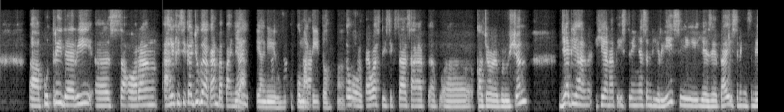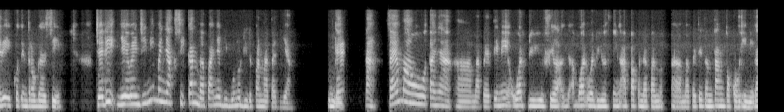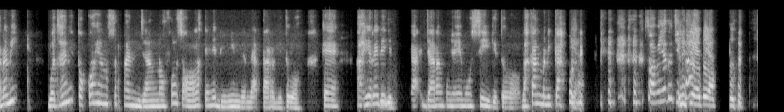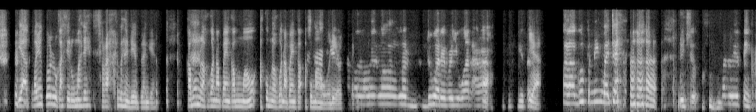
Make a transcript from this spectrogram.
uh, putri dari uh, seorang ahli fisika juga kan bapaknya ya, yang dihukum mati itu. Betul, tewas disiksa saat uh, uh, Cultural Revolution. Dia dihianati istrinya sendiri, si Yezetai istrinya sendiri ikut interogasi. Jadi Yewenji ini menyaksikan bapaknya dibunuh di depan mata dia. Oke. Okay? Hmm. Nah, saya mau tanya uh, Mbak Peti ini, what do you feel, what what do you think, apa pendapat uh, Mbak Peti tentang tokoh ini? Karena nih buat saya nih tokoh yang sepanjang novel seolah kayaknya dingin dan datar gitu loh. Kayak akhirnya dia hmm. jadi gak jarang punya emosi gitu loh. Bahkan menikah pun yeah. suaminya tuh cinta. Lucu ya itu ya. ya pokoknya gue lu kasih rumah deh serah dia bilang ya kamu melakukan apa yang kamu mau aku melakukan apa yang aku mau dia lo, lo, lo do whatever you want ah. gitu. Ya Kepala gue pening baca. Lucu. What do you think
